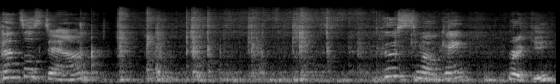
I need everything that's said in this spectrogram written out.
Pencils down. Who's smoking? Ricky.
